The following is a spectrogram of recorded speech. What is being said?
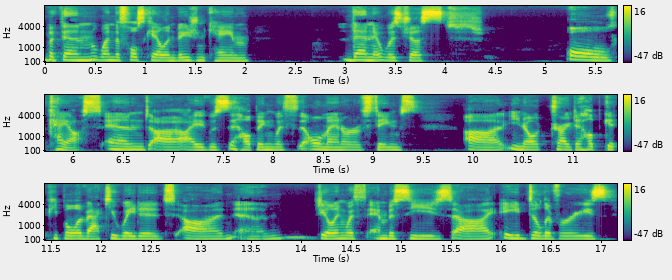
But then when the full scale invasion came, then it was just all chaos. And uh, I was helping with all manner of things, uh, you know, trying to help get people evacuated, uh, dealing with embassies, uh, aid deliveries.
